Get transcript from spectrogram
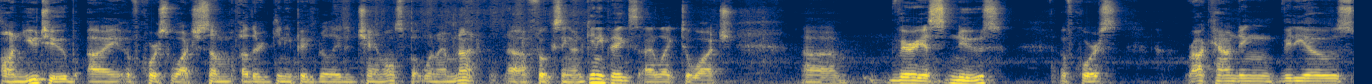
On YouTube, I of course watch some other guinea pig related channels, but when I'm not uh, focusing on guinea pigs, I like to watch uh, various news, of course, rock hounding videos,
